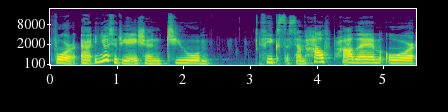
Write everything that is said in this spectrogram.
for uh, in your situation to fix some health problem or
